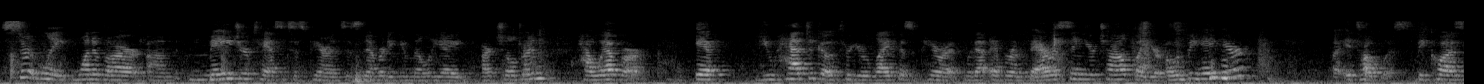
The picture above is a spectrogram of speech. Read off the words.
Certainly, one of our um, major tasks as parents is never to humiliate our children. However, if you had to go through your life as a parent without ever embarrassing your child by your own behavior, uh, it's hopeless because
